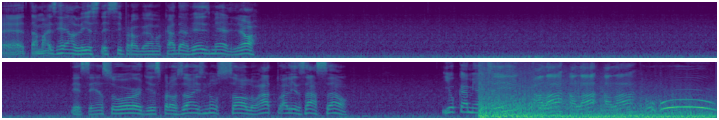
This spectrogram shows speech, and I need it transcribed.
É, tá mais realista esse programa. Cada vez melhor. Descensor de explosões no solo, atualização. E o caminhãozinho, alá, alá, alá, uhul!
